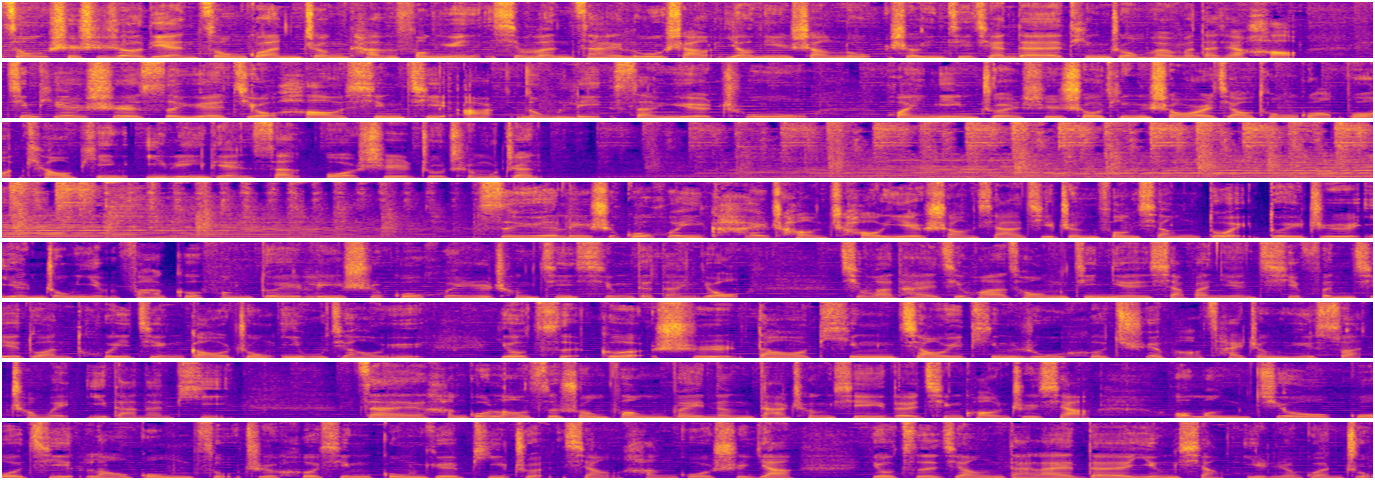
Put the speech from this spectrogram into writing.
追踪时事热点，纵观政坛风云，新闻在路上，邀您上路。收音机前的听众朋友们，大家好，今天是四月九号，星期二，农历三月初五，欢迎您准时收听首尔交通广播，调频一零点三，我是主持木真。四月临时国会一开场，朝野上下级针锋相对，对峙严重引发各方对临时国会日程进行的担忧。青瓦台计划从今年下半年起分阶段推进高中义务教育，由此各市道厅、教育厅如何确保财政预算成为一大难题。在韩国劳资双方未能达成协议的情况之下，欧盟就国际劳工组织核心公约批准向韩国施压，由此将带来的影响引人关注。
